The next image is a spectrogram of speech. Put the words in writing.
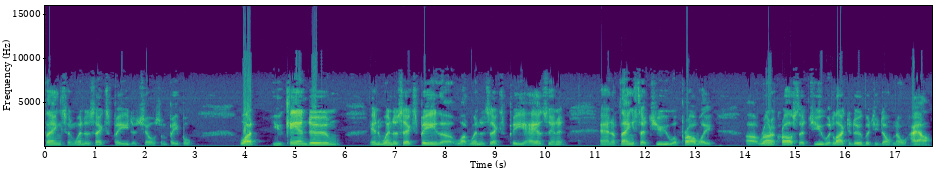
things in Windows XP to show some people what you can do in Windows XP, the what Windows XP has in it and the things that you will probably uh, run across that you would like to do but you don't know how.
